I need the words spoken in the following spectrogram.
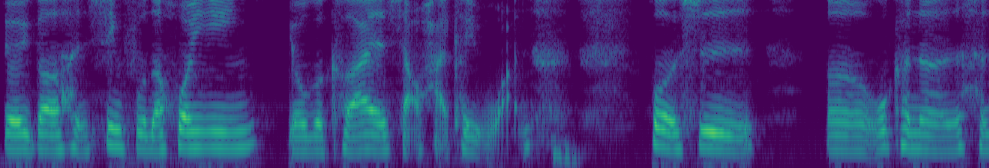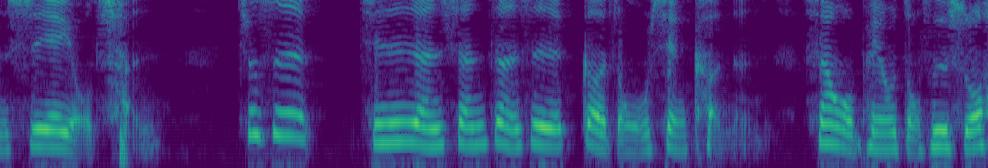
有一个很幸福的婚姻，有个可爱的小孩可以玩？或者是，呃，我可能很事业有成，就是。其实人生真的是各种无限可能。虽然我朋友总是说，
